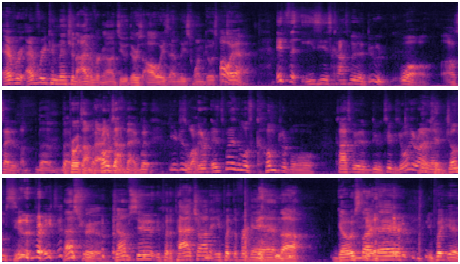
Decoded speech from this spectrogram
every every convention I've ever gone to, there's always at least one Ghostbuster. Oh yeah, it's the easiest cosplay to do. Well, outside of the the, the, proton the pack. proton pack, but you're just walking. around. It's probably the most comfortable cosplay to do too, because you're walking around in a jumpsuit, right? That's true. Jumpsuit. You put a patch on it. You put the freaking uh, ghost right there. You put your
